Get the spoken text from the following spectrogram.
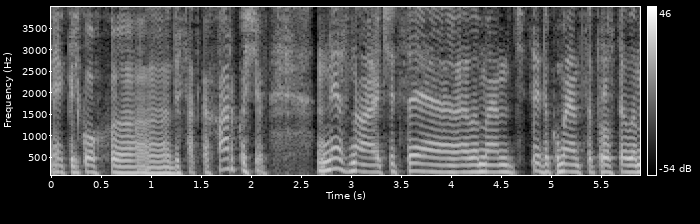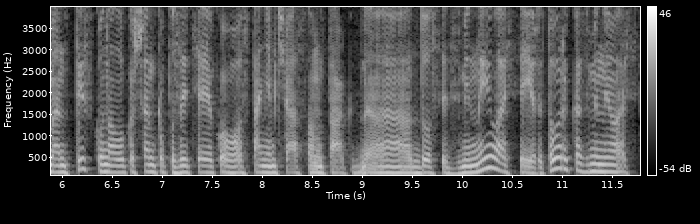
е, кількох е, десятках аркушів. Не знаю, чи це елемент, чи цей документ це просто елемент тиску на Лукашенка, позиція якого останнім часом так досить змінилася, і риторика змінилась.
